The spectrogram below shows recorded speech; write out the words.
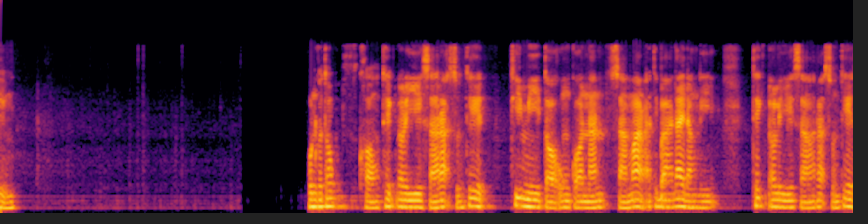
ถึง ผลกระทบของเทคโนโลยีสารสนเทศที่มีต่อองค์กรนั้นสามารถอธิบายได้ดังนี้ เทคโนโลยีสารสนเทศ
